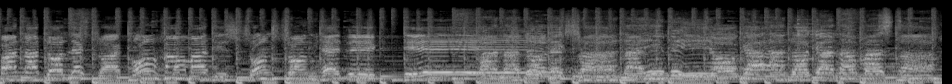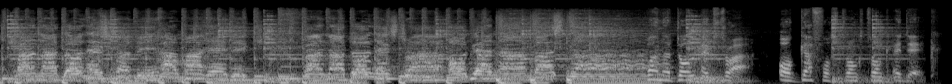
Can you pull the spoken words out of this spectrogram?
Panadol extra come hammer the strong strong headache. Eh. Panadol extra na him be oga and oga na master. Panadol extra dey hammer headache. Panadol extra oga na master. Panadol Extra. Oga for strong, strong headache.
